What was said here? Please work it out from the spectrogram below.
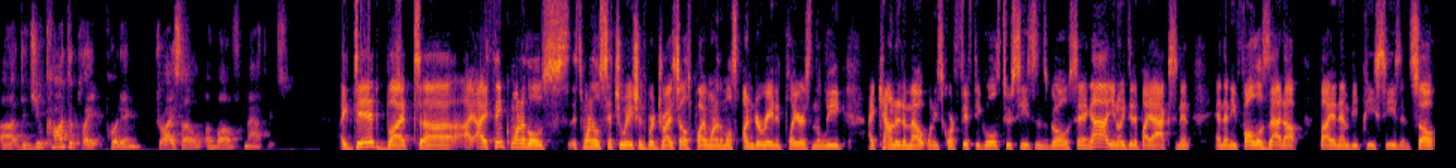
Uh, did you contemplate putting Draisaitl above Matthews? I did, but uh, I, I, think one of those it's one of those situations where Draisaitl is probably one of the most underrated players in the league. I counted him out when he scored 50 goals two seasons ago, saying, ah, you know, he did it by accident, and then he follows that up by an MVP season. So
